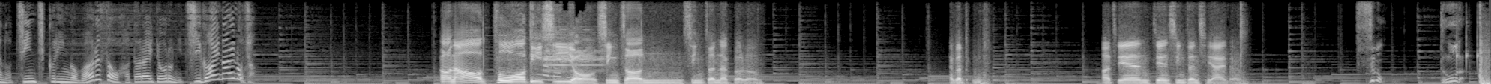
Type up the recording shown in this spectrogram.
神社のチンチクリンが悪さを働いておるに違いないのじゃ。哦，然后有新增新增那个了，那个图。啊，今天今天新增起来的。どうだ？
